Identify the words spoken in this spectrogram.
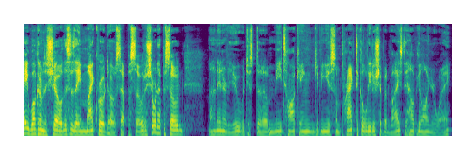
Hey, welcome to the show. This is a microdose episode, a short episode, not an interview, but just uh, me talking, giving you some practical leadership advice to help you along your way.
